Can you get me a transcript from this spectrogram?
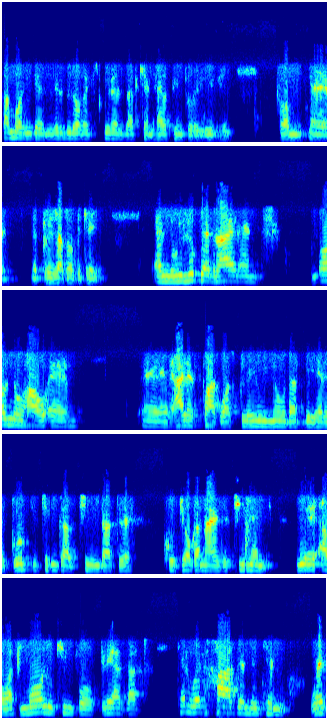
somebody with a little bit of experience that can help him to relieve him from uh, the pressures of the game. And we looked at Ryan, and we all know how um, uh, Highlands Park was playing. We know that they had a good technical team that uh, could organize the team and where I was more looking for players that can work hard and they can work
